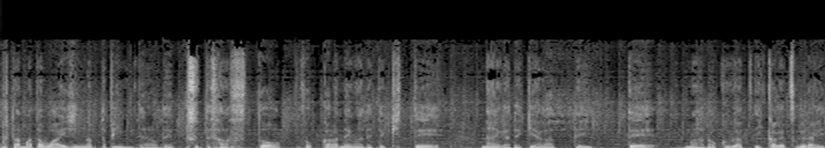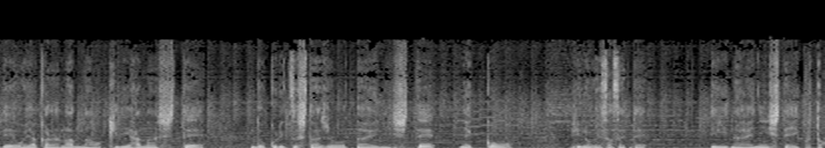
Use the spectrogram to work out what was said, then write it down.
二股 Y 字になったピンみたいなのでプスって刺すとそこから根が出てきて苗が出来上がっていって、まあ、6月1ヶ月ぐらいで親からランナーを切り離して独立した状態にして根っこを広げさせていい苗にしていくと。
